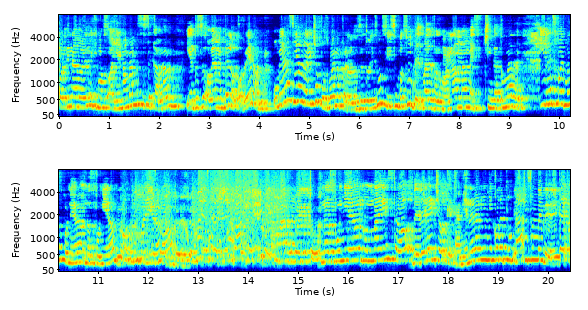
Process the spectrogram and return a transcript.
coordinadora y le dijimos, oye, no mames este cabrón. Y entonces obviamente lo corrieron. Hubiera sido derecho, pues bueno, pero los de turismo sí hicimos un desmadre. Fue como, no mames, chinga tu madre. Y después nos ponieron, nos ponieron No, un maestro, un maestro de lenguaje. Pero. Nos ponieron un maestro de derecho que también era bien hijo de puta. Es que son de derecho. Pero,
